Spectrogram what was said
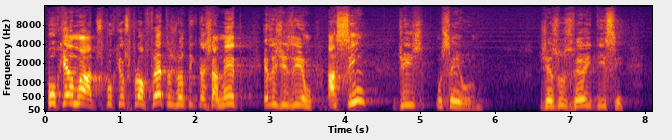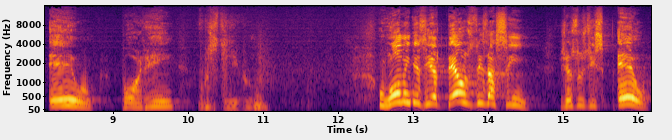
Por que, amados? Porque os profetas do Antigo Testamento, eles diziam: Assim diz o Senhor. Jesus veio e disse: Eu, porém, vos digo. O homem dizia: Deus diz assim. Jesus diz: Eu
